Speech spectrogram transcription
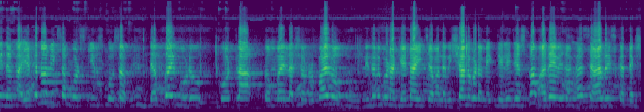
విధంగా ఎకనామిక్ సపోర్ట్ స్కీమ్స్ కోసం డెబ్బై మూడు కోట్ల తొంభై లక్షల రూపాయలు నిధులు కూడా కేటాయించామన్న విషయాన్ని కూడా మీకు తెలియజేస్తున్నాం. అదే విధంగా శాలరీస్కి అధ్యక్ష.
